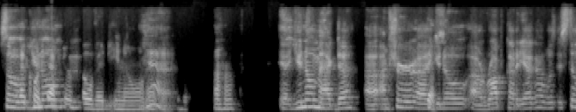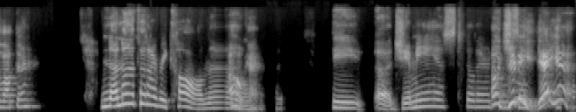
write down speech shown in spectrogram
So you know, after COVID, you know. yeah. Uh-huh. Yeah, you know Magda. Uh, I'm sure uh, you know uh, Rob Carriaga was is still out there. No, not that I recall. No. Oh, okay. The uh Jimmy is still there. Oh, Jimmy. Saint- Yeah, yeah.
